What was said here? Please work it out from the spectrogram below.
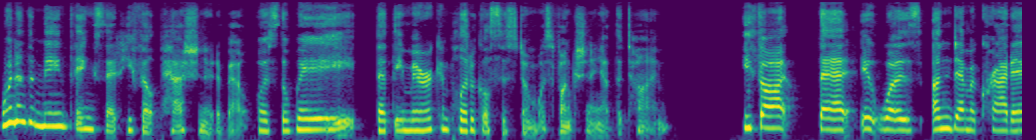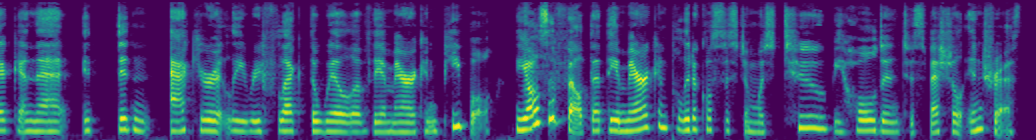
one of the main things that he felt passionate about was the way that the American political system was functioning at the time. He thought that it was undemocratic and that it didn't accurately reflect the will of the American people. He also felt that the American political system was too beholden to special interests.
